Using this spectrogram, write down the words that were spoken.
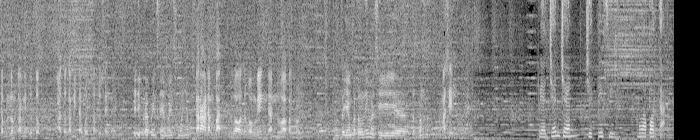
sebelum kami tutup atau kami cabut status siaga ini. Jadi berapa yang standby semuanya? Sekarang ada empat, dua waterbombing dan dua patroli. Untuk yang patroli masih eh, terbang? Masih. Rian Chen Chen, JEK TV, melaporkan.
